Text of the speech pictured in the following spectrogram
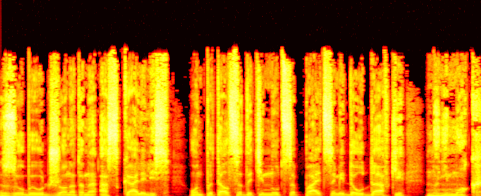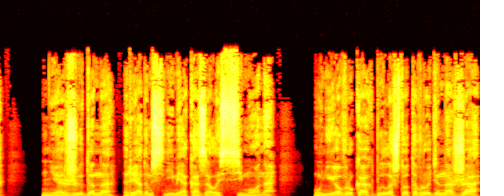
Зубы у Джонатана оскалились. Он пытался дотянуться пальцами до удавки, но не мог. Неожиданно рядом с ними оказалась Симона. У нее в руках было что-то вроде ножа,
